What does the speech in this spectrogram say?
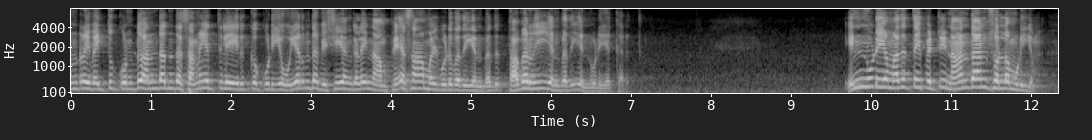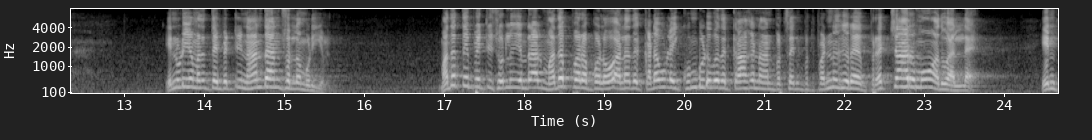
ஒன்றை வைத்துக்கொண்டு அந்தந்த சமயத்திலே இருக்கக்கூடிய உயர்ந்த விஷயங்களை நாம் பேசாமல் விடுவது என்பது தவறு என்பது என்னுடைய கருத்து. என்னுடைய மதத்தை பற்றி நான் தான் சொல்ல முடியும். என்னுடைய மதத்தை பற்றி நான் தான் சொல்ல முடியும். மதத்தை பற்றி சொல்லு என்றால் மதப்பரப்பலோ அல்லது கடவுளை கும்பிடுவதற்காக நான் பண்ணுகிற பிரச்சாரமோ அது அல்ல. என்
